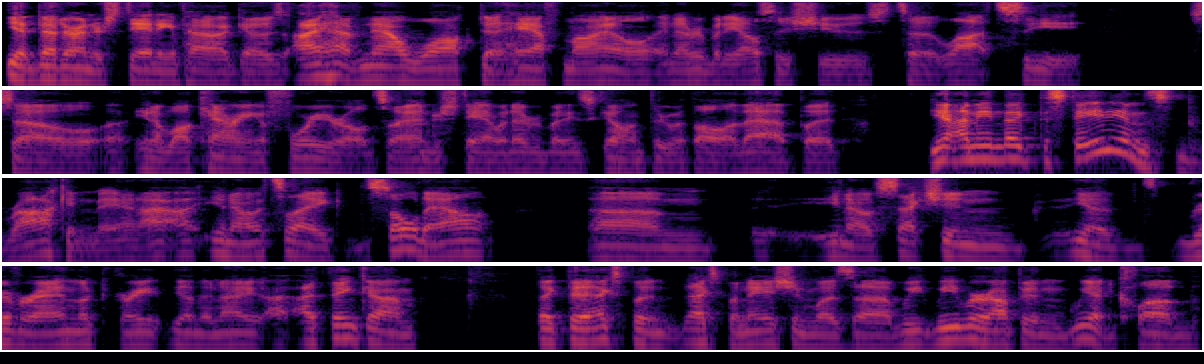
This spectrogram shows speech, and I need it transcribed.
yeah better understanding of how it goes. I have now walked a half mile in everybody else's shoes to Lot C, so uh, you know while carrying a four year old, so I understand what everybody's going through with all of that. But yeah, I mean like the stadium's rocking, man. I, I you know it's like sold out. Um, you know, section, you know, River End looked great the other night. I, I think, um, like the expl- explanation was, uh, we, we were up in, we had club,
